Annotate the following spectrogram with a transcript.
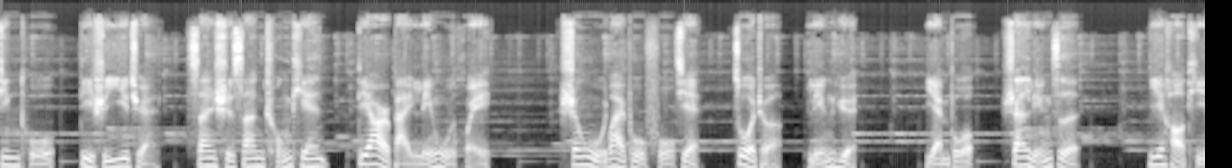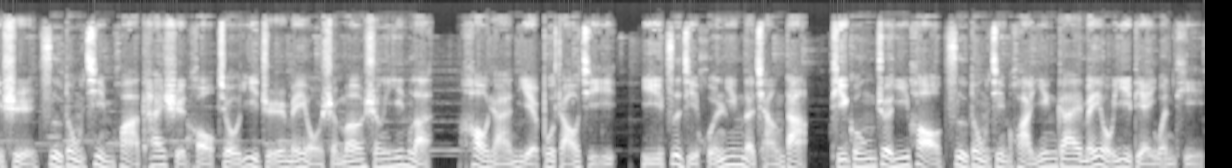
星图》第十一卷三十三重天第二百零五回，生物外部附件，作者：凌月，演播：山灵子。一号提示自动进化开始后就一直没有什么声音了，浩然也不着急，以自己魂婴的强大，提供这一号自动进化应该没有一点问题。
